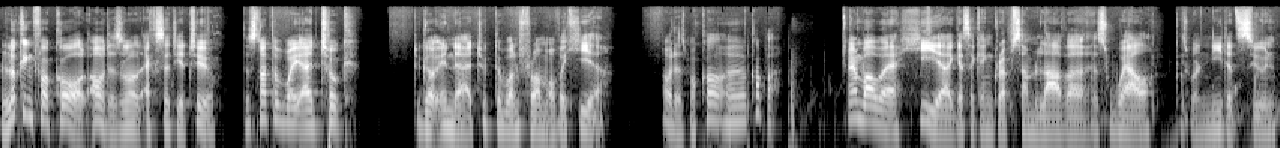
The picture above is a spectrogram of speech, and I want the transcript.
looking for coal. Oh, there's a little exit here too. That's not the way I took to go in there. I took the one from over here. Oh, there's more co uh, copper. And while we're here, I guess I can grab some lava as well, because we'll need it soon.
